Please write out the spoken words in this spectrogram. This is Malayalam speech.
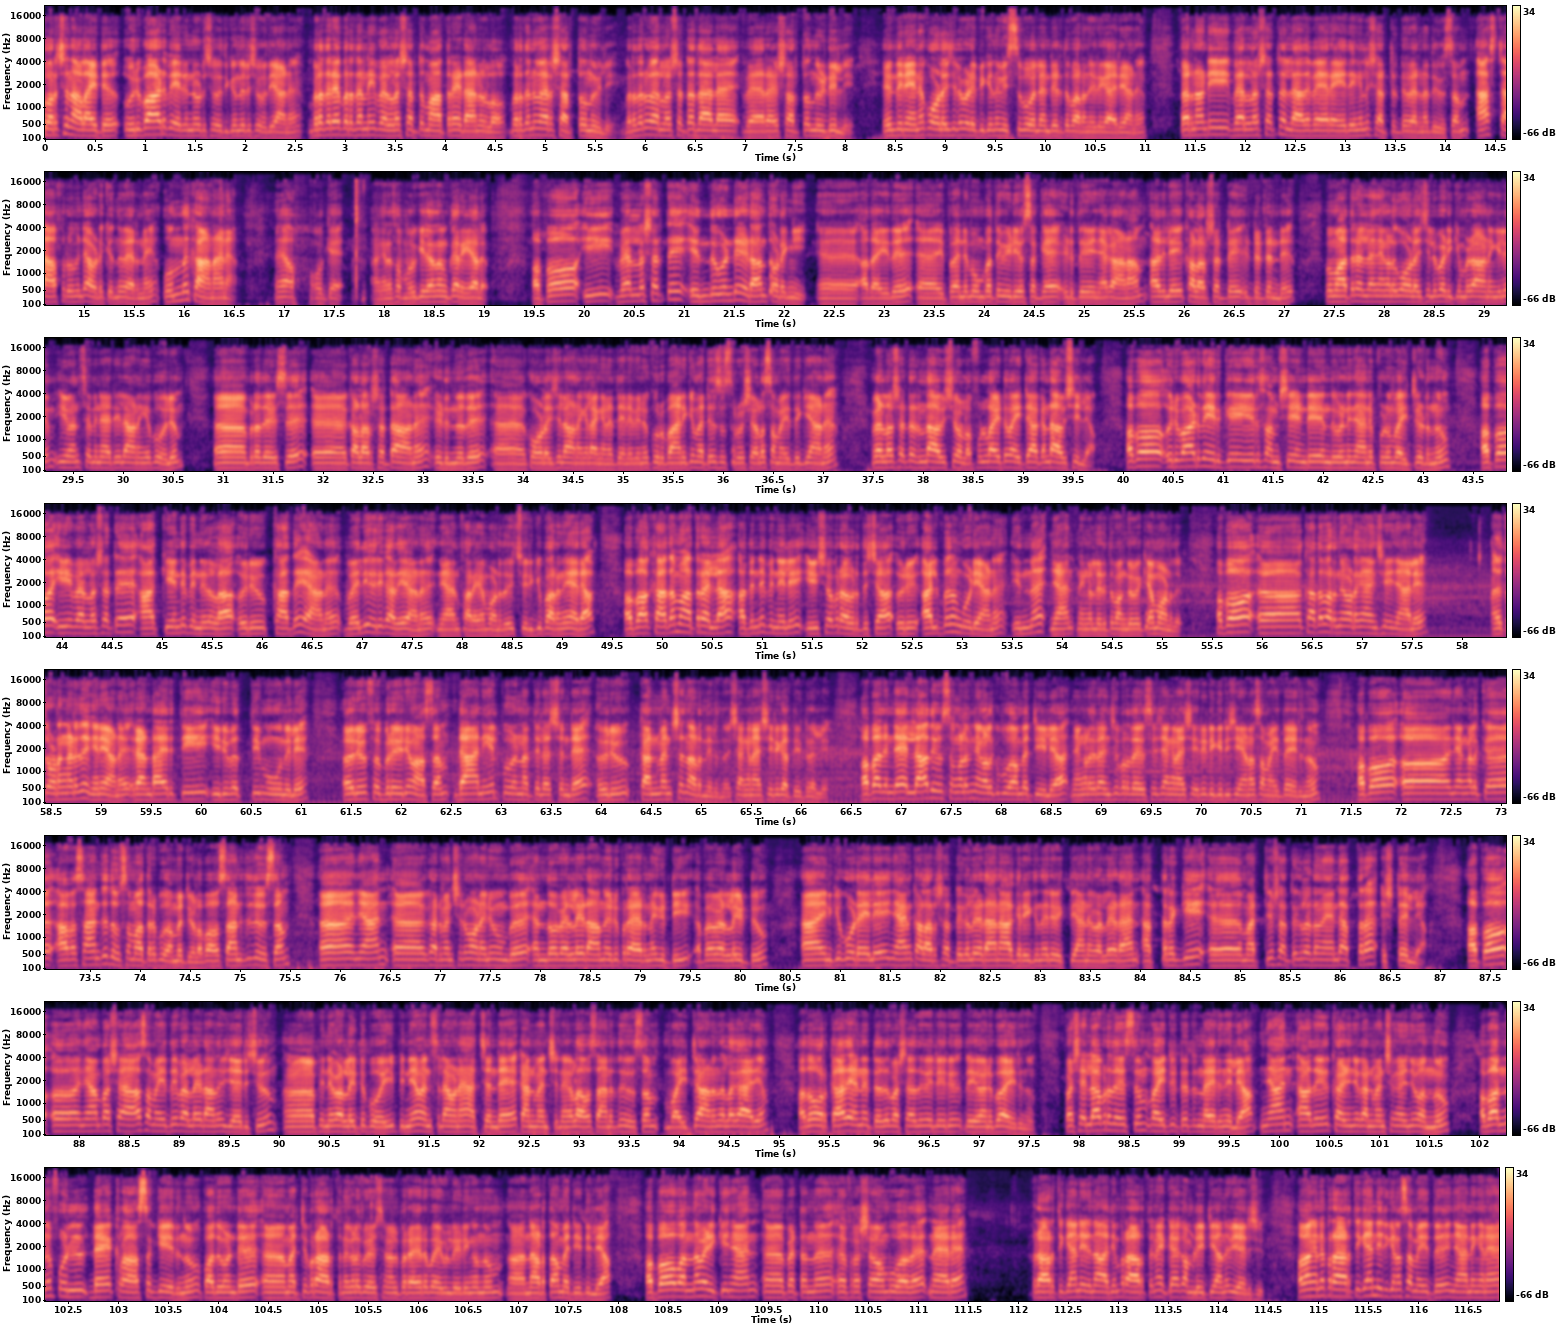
കുറച്ച് നാളായിട്ട് ഒരുപാട് പേരെന്നോട് ചോദിക്കുന്ന ഒരു ചോദ്യമാണ്. ബ്രദറെ ബ്രദറിന് ഈ വെള്ള ഷർട്ട് മാത്രമേ ഇടാനുള്ളൂ. ബ്രദറിന് വേറെ ഷർട്ടൊന്നുമില്ലേ? ബ്രദർ വെള്ള ഷർട്ട് അതാലെ വേറെ ഷർട്ടൊന്നും ഇടില്ലേ? എന്തിനാ? എന്നെ കോളേജിൽ പഠിപ്പിക്കുന്ന മിസ് പോലെ എന്റെ അടുത്ത് പറഞ്ഞൊരു കാര്യമാണ്. പറഞ്ഞുകൊണ്ട് ഈ വെള്ള ഷർട്ട് അല്ലാതെ വേറെ ഏതെങ്കിലും ഷർട്ട് ഇട്ട് വരുന്ന ദിവസം ആ സ്റ്റാഫ് റൂമിന്റെ അവിടേക്കൊന്ന് വരണേ ഒന്ന് കാണാനാ. ഓക്കെ. അങ്ങനെ സംഭവിക്കില്ല നമുക്കറിയാലോ. അപ്പോൾ ഈ വെള്ള ഷർട്ട് എന്തുകൊണ്ട് ഇടാൻ തുടങ്ങി? അതായത് ഇപ്പോൾ എന്റെ മുമ്പത്തെ വീഡിയോസൊക്കെ എടുത്തു കഴിഞ്ഞാൽ കാണാം. അതിൽ കളർ ഷർട്ട് ഇട്ടിട്ടുണ്ട്. ഇപ്പോൾ മാത്രമല്ല ഞങ്ങൾ കോളേജിൽ പഠിക്കുമ്പോഴാണെങ്കിലും ഈവൻ സെമിനാരിയിലാണെങ്കിൽ പോലും ബ്രദേഴ്സ് കളർ ഷർട്ടാണ് ഇടുന്നത്. കോളേജിലാണെങ്കിൽ അങ്ങനെ തന്നെ. പിന്നെ കുർബാനയ്ക്ക് മറ്റ് ശുശ്രൂഷയുള്ള സമയത്തേക്കാണ് വെള്ള ഷർട്ട് ഇടേണ്ട ആവശ്യമുള്ളൂ. ഫുള്ളായിട്ട് വൈറ്റ് ആക്കേണ്ട ആവശ്യമില്ല. അപ്പോൾ ഒരുപാട് പേർക്ക് ഈ ഒരു സംശയമുണ്ട്. എന്തുകൊണ്ട് ഞാൻ എപ്പോഴും വൈറ്റ് ഇടുന്നു? അപ്പോൾ ഈ വെള്ള ഷർട്ട് ആക്കിയതിന്റെ പിന്നിലുള്ള ഒരു കഥയാണ് വലിയൊരു കഥയാണ് ഞാൻ പറയാൻ പോണത്. ചുരുക്കി പറഞ്ഞു തരാം. അപ്പോൾ ആ കഥ മാത്രമല്ല അതിന്റെ പിന്നിൽ ഈശോ പ്രവർത്തിച്ച ഒരു അത്ഭുതം കൂടിയാണ് ഇന്ന് ഞാൻ നിങ്ങളുടെ അടുത്ത് പങ്കുവെക്കാൻ പോണത്. അപ്പോൾ കഥ പറഞ്ഞു തുടങ്ങാന്ന് വെച്ച് കഴിഞ്ഞാൽ അത് തുടങ്ങുന്നത് എങ്ങനെയാണ്? രണ്ടായിരത്തി ഇരുപത്തി മൂന്നിൽ ഒരു ഫെബ്രുവരി മാസം ഡാനിയൽ പൂവണ്ണത്തിലച്ഛന്റെ ഒരു കൺവെൻഷൻ നടന്നിരുന്നു ചങ്ങനാശ്ശേരി കത്തീഡ്രലിൽ അപ്പോൾ അതിന്റെ എല്ലാ ദിവസങ്ങളും ഞങ്ങൾക്ക് പോകാൻ പറ്റിയില്ല. ഞങ്ങളൊരു അഞ്ച് പ്രദേശത്ത് ചങ്ങനാശ്ശേരി ഡിഗ്രി ചെയ്യണ സമയത്തായിരുന്നു. അപ്പോൾ ഞങ്ങൾക്ക് അവസാനത്തെ ദിവസം മാത്രമേ പോകാൻ പറ്റുള്ളൂ. അപ്പോൾ അവസാനത്തെ ദിവസം ഞാൻ കൺവെൻഷൻ പോണതിന് മുമ്പ് എന്തോ വെള്ളം ഇടാമെന്ന് ഒരു പ്രേരണ കിട്ടി. അപ്പോൾ വെള്ളം ഇട്ടു. എനിക്ക് കൂടുതൽ ഞാൻ കളർ ഷർട്ടുകൾ ഇടാൻ ആഗ്രഹിക്കുന്ന ഒരു വ്യക്തിയാണ്. വെള്ളം ഇടാൻ അത്രയ്ക്ക് മറ്റ് ഷർട്ടുകൾ ഇടുന്നതിന്റെ അത്ര ഇഷ്ടമില്ല. അപ്പോൾ ഞാൻ പക്ഷേ ആ സമയത്ത് വെള്ളം ഇടാമെന്ന് വിചാരിച്ചു പിന്നെ വെള്ളം ഇട്ട് പോയി. പിന്നെ മനസ്സിലാവണേ അച്ഛന്റെ കൺവെൻഷനുകൾ അവസാന ദിവസം വൈറ്റ് ആണെന്നുള്ള കാര്യം അത് ഓർക്കാതെയാണ് ഇട്ടത്. പക്ഷേ അത് വലിയൊരു ദൈവാനുഭവമായിരുന്നു. പക്ഷേ എല്ലാ പ്രദേശത്തും വൈറ്റ് ഇട്ടിട്ടുണ്ടായിരുന്നില്ല. ഞാൻ അത് കഴിഞ്ഞു കൺവെൻഷൻ കഴിഞ്ഞ് വന്നു. അപ്പോൾ അന്ന് ഫുൾ ഡേ ക്ലാസ് ഒക്കെ ആയിരുന്നു. അപ്പോൾ അതുകൊണ്ട് മറ്റ് പ്രാർത്ഥനകൾ പേഴ്സണൽ പ്രയർ ബൈബിൾ റീഡിംഗ് ഒന്നും നടത്താൻ പറ്റിയിട്ടില്ല. അപ്പോൾ വന്ന വഴിക്ക് ഞാൻ പെട്ടെന്ന് ഫ്രഷ് ആവാൻ പോവാതെ നേരെ പ്രാർത്ഥിക്കാനിരുന്ന ആദ്യം പ്രാർത്ഥനയൊക്കെ കംപ്ലീറ്റ് ചെയ്യാമെന്ന് വിചാരിച്ചു. അപ്പോൾ അങ്ങനെ പ്രാർത്ഥിക്കാനിരിക്കുന്ന സമയത്ത് ഞാനിങ്ങനെ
